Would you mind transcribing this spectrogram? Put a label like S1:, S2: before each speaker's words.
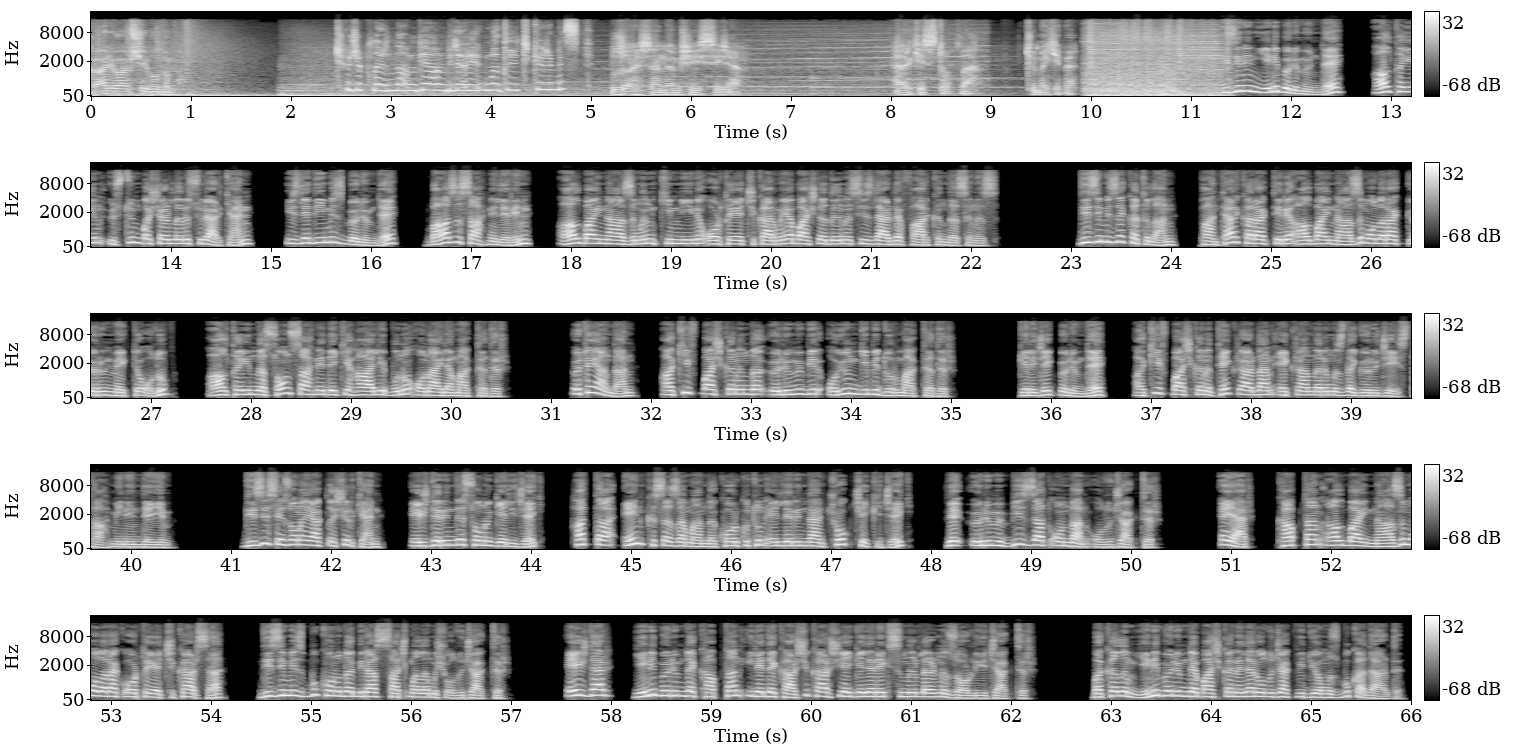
S1: Galiba bir şey buldum.
S2: Çocuklarından bir an bile ayırmadı hiçbirimizi.
S3: Uzay senden bir şey isteyeceğim. Herkesi topla. Tüm ekibi.
S4: Dizinin yeni bölümünde Altay'ın üstün başarıları sürerken izlediğimiz bölümde bazı sahnelerin Albay Nazım'ın kimliğini ortaya çıkarmaya başladığını sizler de farkındasınız. Dizimize katılan Panter karakteri Albay Nazım olarak görünmekte olup Altay'ın da son sahnedeki hali bunu onaylamaktadır. Öte yandan Akif Başkan'ın da ölümü bir oyun gibi durmaktadır. Gelecek bölümde Akif Başkan'ı tekrardan ekranlarımızda göreceğiz tahminindeyim. Dizi sezona yaklaşırken Ejder'in de sonu gelecek, hatta en kısa zamanda Korkut'un ellerinden çok çekecek ve ölümü bizzat ondan olacaktır. Eğer Kaptan Albay Nazım olarak ortaya çıkarsa dizimiz bu konuda biraz saçmalamış olacaktır. Ejder yeni bölümde kaptan ile de karşı karşıya gelerek sınırlarını zorlayacaktır. Bakalım yeni bölümde başka neler olacak videomuz bu kadardı.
